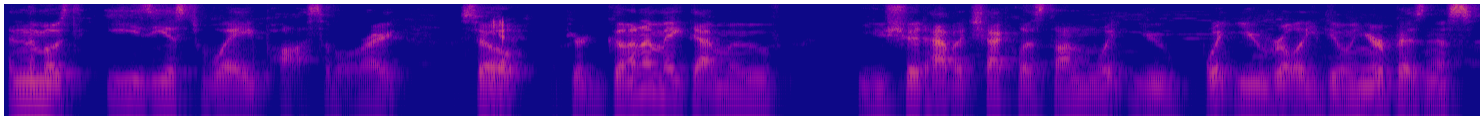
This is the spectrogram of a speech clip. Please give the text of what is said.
in the most easiest way possible, right? So yeah. if you're gonna make that move, you should have a checklist on what you what you really do in your business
